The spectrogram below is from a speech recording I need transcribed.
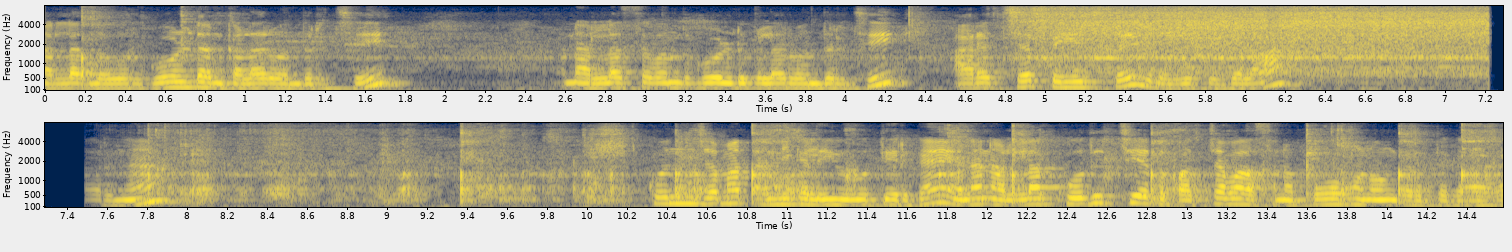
நல்லா அந்த ஒரு கோல்டன் கலர் வந்துருச்சு. நல்லா சிவந்து கோல்டு கலர் வந்துருச்சு. அரைச்ச பேஸ்ட்டை இதில் ஊற்றிக்கலாம் பாருங்கள் கொஞ்சமாக தண்ணி கழுவி ஊற்றிருக்கேன் ஏன்னா நல்லா கொதித்து அந்த பச்சை வாசனை போகணுங்கிறதுக்காக.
